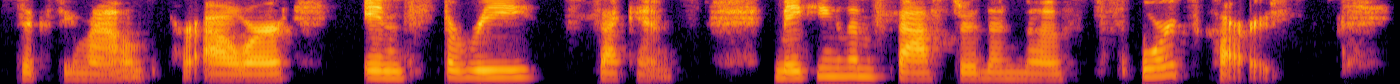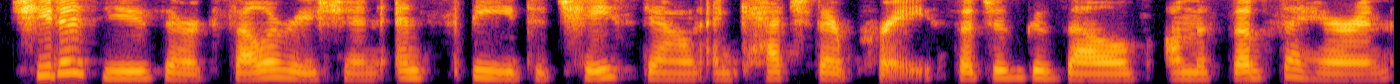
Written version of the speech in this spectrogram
60 miles per hour, in three seconds, making them faster than most sports cars. Cheetahs use their acceleration and speed to chase down and catch their prey, such as gazelles on the sub Saharan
